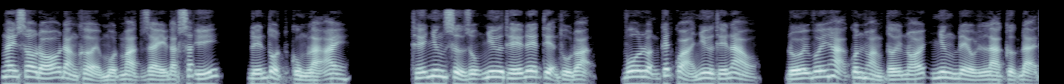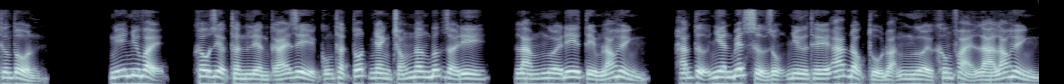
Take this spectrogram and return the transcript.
ngay sau đó đằng khởi một mặt dày đặc sắc ý, đến tột cùng là ai. Thế nhưng sử dụng như thế đê tiện thủ đoạn, vô luận kết quả như thế nào, đối với Hạ Quân Hoàng tới nói nhưng đều là cực đại thương tổn. Nghĩ như vậy, Khâu diệt Thần liền cái gì cũng thật tốt nhanh chóng nâng bước rời đi, làm người đi tìm lão hình, hắn tự nhiên biết sử dụng như thế ác độc thủ đoạn người không phải là lão hình,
